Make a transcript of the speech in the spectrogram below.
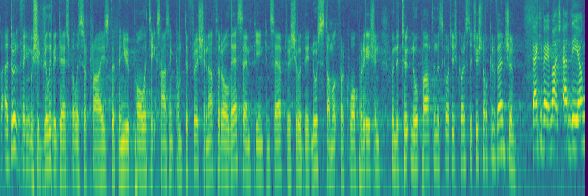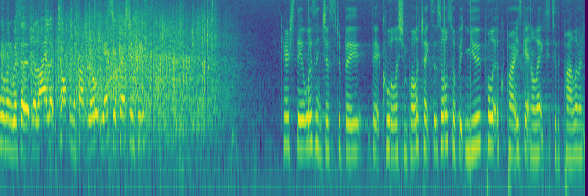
I don't think we should really be desperately surprised that the new politics hasn't come to fruition. After all, the SNP and Conservatives showed they had no stomach for cooperation when they took no part in the Scottish Constitutional Convention. Thank you very much. And the young woman with the, the lilac top in the front row. Yes, your question, please. Kirsty, it wasn't just about the coalition politics, it's also about new political parties getting elected to the Parliament.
